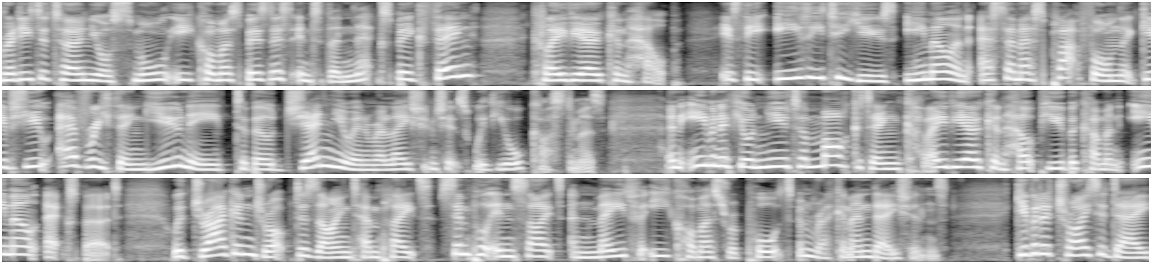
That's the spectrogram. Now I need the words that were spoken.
Ready to turn your small e commerce business into the next big thing? Klaviyo can help. It's the easy to use email and SMS platform that gives you everything you need to build genuine relationships with your customers. And even if you're new to marketing, Klaviyo can help you become an email expert with drag and drop design templates, simple insights, and made for e commerce reports and recommendations. Give it a try today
